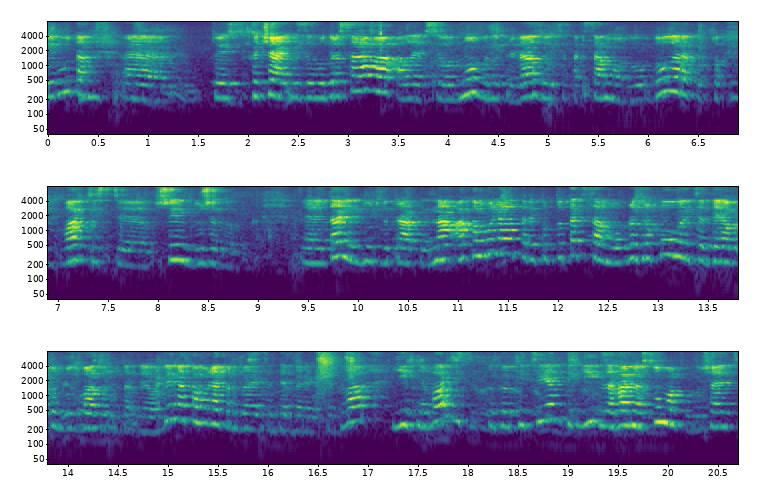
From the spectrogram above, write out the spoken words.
і Рута. Тобто, хоча і завод Росава, але все одно вони прив'язуються так само до долара, тобто вартість е, шин дуже велика. Е, Далі йдуть витрати на акумулятори, тобто так само розраховується, де автобус базу та де один акумулятор береться, де береться два, їхня вартість, коефіцієнти і загальна сума виходить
